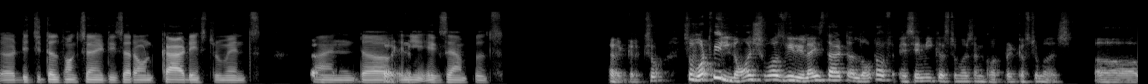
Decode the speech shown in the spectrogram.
uh, digital functionalities around card instruments and uh, any examples? Correct, correct. So, so what we launched was we realized that a lot of SME customers and corporate customers uh,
